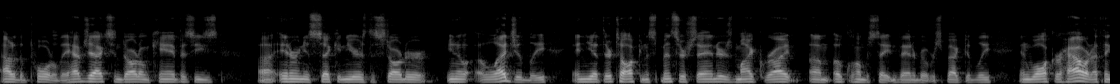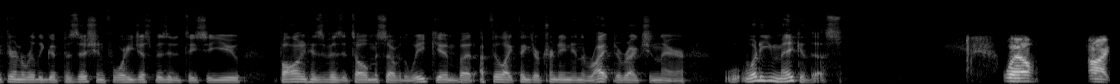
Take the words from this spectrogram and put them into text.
out of the portal. They have Jackson Dart on campus. He's uh, entering his second year as the starter, you know, allegedly, and yet they're talking to Spencer Sanders, Mike Wright, um, Oklahoma State and Vanderbilt, respectively, and Walker Howard. I think they're in a really good position for. He just visited TCU following his visit to Ole Miss over the weekend, but I feel like things are trending in the right direction there. What do you make of this? Well, all right,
